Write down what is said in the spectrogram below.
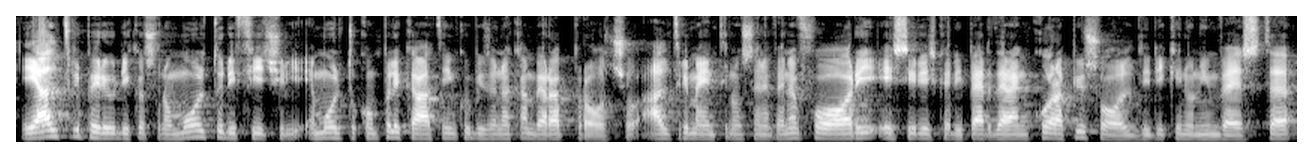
e altri periodi che sono molto difficili e molto complicati in cui bisogna cambiare approccio, altrimenti non se ne viene fuori e si rischia di perdere ancora più soldi di chi non investe.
